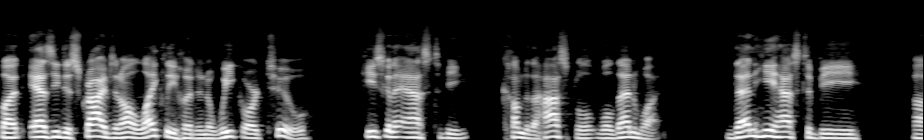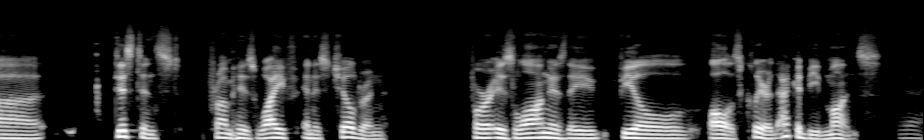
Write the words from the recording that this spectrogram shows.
But as he describes, in all likelihood, in a week or two, he's going to ask to be come to the hospital. Well, then what? Then he has to be uh, distanced from his wife and his children for as long as they feel all is clear. That could be months. Yeah.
